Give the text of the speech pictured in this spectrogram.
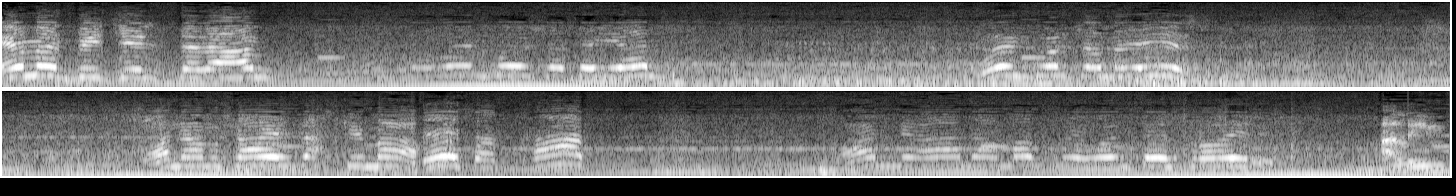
إيمت بيجي السلام؟ أنت وين موسى ديان؟ وين قلت مقيس؟ أنا مش عايز أحكي معك. بيتك اتخاف عني أنا مصري وأنت إسرائيلي. عليم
